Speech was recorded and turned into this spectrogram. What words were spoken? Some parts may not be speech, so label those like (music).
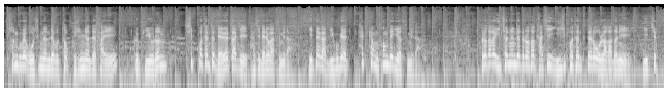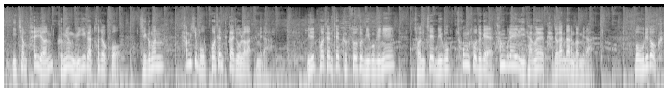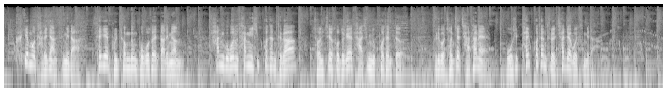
1950년대부터 90년대 사이 그 비율은 10% 내외까지 다시 내려갔습니다. 이때가 미국의 태평 성대기였습니다. 그러다가 2000년대 들어서 다시 20%대로 올라가더니 2008년 금융위기가 터졌고 지금은 35%까지 올라갔습니다. 1%의 극소수 미국인이 전체 미국 총소득의 3분의 1 이상을 가져간다는 겁니다. 뭐 우리도 크 게 뭐 다르지 않습니다. 세계 불평등 보고서에 따르면 한국은 상위 10%가 전체 소득의 46% 그리고 전체 자산의 58%를 차지하고 있습니다.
